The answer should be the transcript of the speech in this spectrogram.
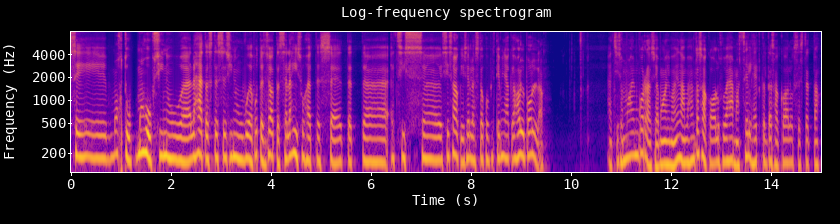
see mahtub, mahub sinu äh, lähedastesse, sinu potentsiaalsetesse lähisuhetesse, et, et, et siis, siis ei saagi sellest nagu mitte midagi halba olla et siis on maailm korras ja maailm on enam-vähem tasakaalus või vähemalt sel hetkel tasakaalus, sest et noh,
